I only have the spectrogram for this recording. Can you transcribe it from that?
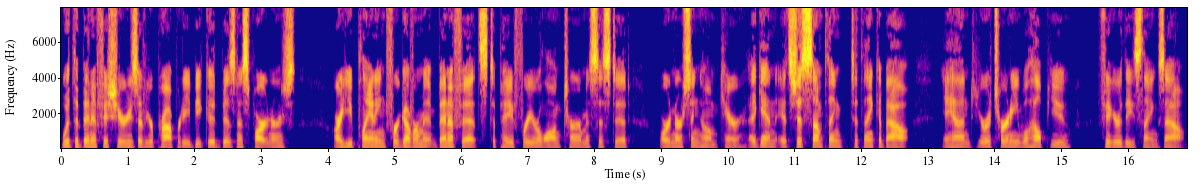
Would the beneficiaries of your property be good business partners? Are you planning for government benefits to pay for your long term assisted or nursing home care? Again, it's just something to think about, and your attorney will help you figure these things out.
